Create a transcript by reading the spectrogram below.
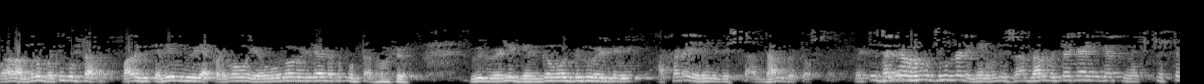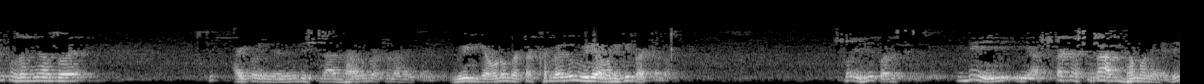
వాళ్ళందరూ బతికుంటారు. వాళ్ళకి తెలియదు వీడు ఎక్కడికో ఏ ఊరో వెళ్ళాడు అనుకుంటారు వాళ్ళు. వీడు వెళ్ళి గంగ ఒడ్డుకు వెళ్ళి అక్కడ ఎనిమిది శ్రాద్ధాలు పెట్టొస్తాడు. పెట్టి సన్యాసం ఉంచుకుంటాడు. ఎనిమిది శ్రాద్ధాలు పెట్టాక ఇంకా నెక్స్ట్ స్టెప్ సన్యాసమే. అయిపోయింది. ఎనిమిది శ్రాద్ధాలు పెట్టడం అయిపోయింది వీడికి ఎవడు పెట్టక్కర్లేదు వీడు ఎవరికి పెట్టడం. సో ఇది పరిస్థితి. ఇది ఈ అష్టక శ్రాద్ధం అనేది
